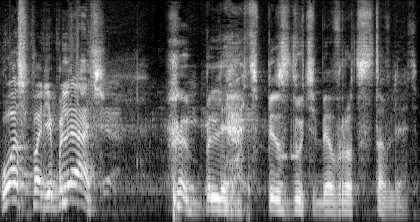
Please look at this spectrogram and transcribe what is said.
Господи, блять! Блять, пизду тебе в рот вставлять.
